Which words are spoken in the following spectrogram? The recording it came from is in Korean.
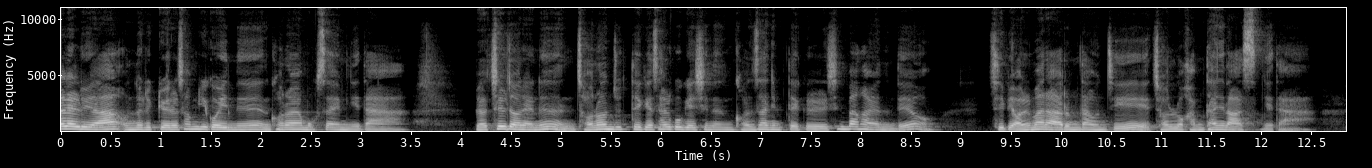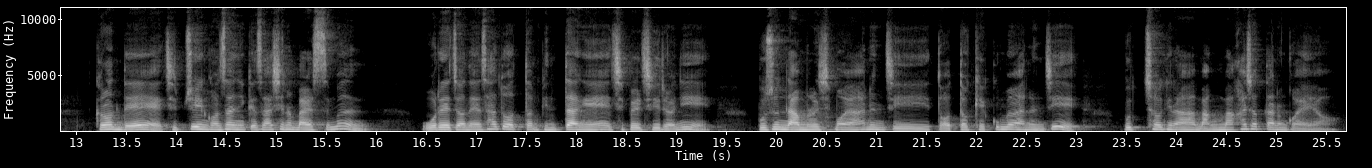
할렐루야, 오늘의 교회를 섬기고 있는 권호영 목사입니다. 며칠 전에는 전원주택에 살고 계시는 권사님 댁을 신방하였는데요. 집이 얼마나 아름다운지 절로 감탄이 나왔습니다. 그런데 집주인 권사님께서 하시는 말씀은 오래전에 사두었던 빈 땅에 집을 지으려니 무슨 나무를 심어야 하는지 또 어떻게 꾸며야 하는지 무척이나 막막하셨다는 거예요.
